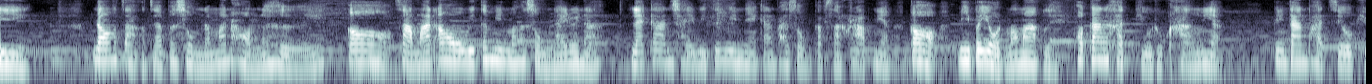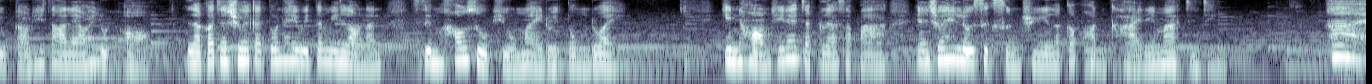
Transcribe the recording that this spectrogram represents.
ดี นอกจากจะผสมน้ำมันหอมระเหย ก็สามารถเอาวิตามินมาผสมได้ด้วยนะและการใช้วิตามินในการผสมกับสครับเนี่ยก็มีประโยชน์มาก ๆ เลย เพราะการขัดผิวทุกครั้งเนี่ย เป็นการผัดเซลล์ผิวเก่าที่ตายแล้วให้หลุดออก แล้วก็จะช่วยกระตุ้นให้วิตามินเหล่านั้น ซึมเข้าสู่ผิวใหม่โดยตรงด้วยกลิ่นหอมที่ได้จากเกลือสปา ยังช่วยให้รู้สึกสุนทรีแล้วก็ผ่อนคลายได้มากจริงๆฮ้ย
